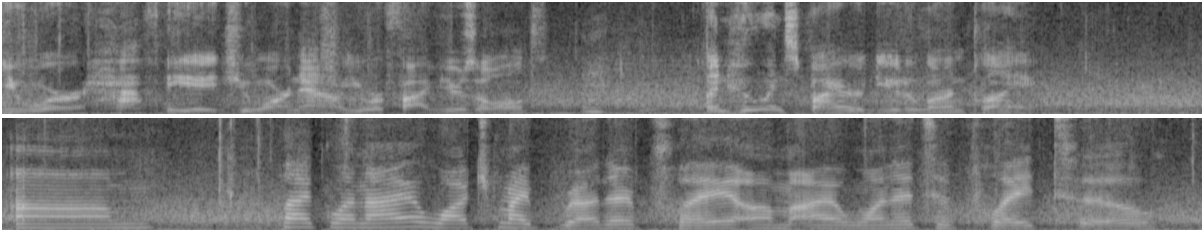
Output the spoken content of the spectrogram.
you were half the age you are now. You were five years old? And who inspired you to learn playing? Um, like when I watched my brother play, um, I wanted to play too.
